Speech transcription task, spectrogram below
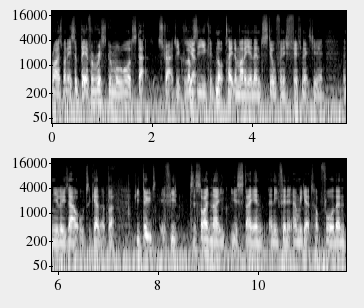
prize money. It's a bit of a risk and reward stat- strategy because obviously you could not take the money and then still finish fifth next year, and you lose out altogether. But if you do, if you decide no, you stay in and he fin- and we get top four, then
